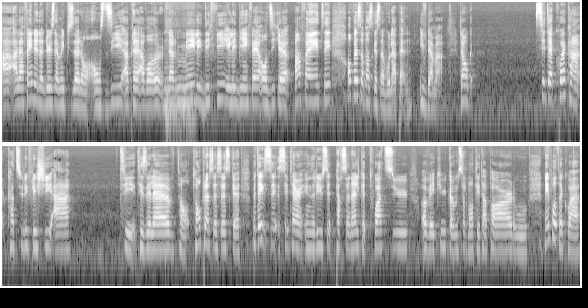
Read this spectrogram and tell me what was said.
À, la fin de notre deuxième épisode, on, se dit, après avoir nommé les défis et les bienfaits, on dit que, enfin, tu sais, on fait ça parce que ça vaut la peine, évidemment. Donc, c'était quoi quand, tu réfléchis à tes, élèves, ton, ton processus, que peut-être c'était un- une réussite personnelle que toi, tu as vécu, comme surmonter ta peur ou n'importe quoi.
